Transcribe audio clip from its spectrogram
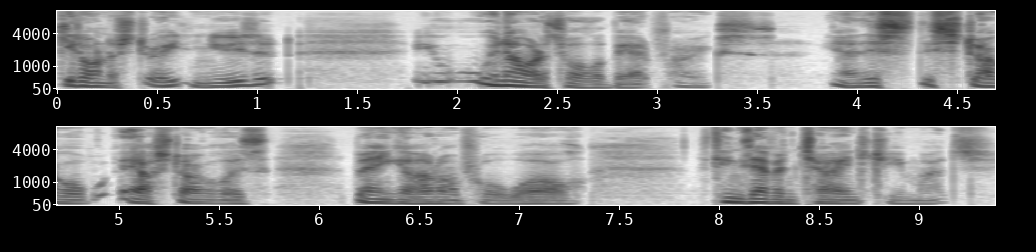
get on the street and use it. We know what it's all about, folks. You know this this struggle, our struggle, has been going on for a while. Things haven't changed too much.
